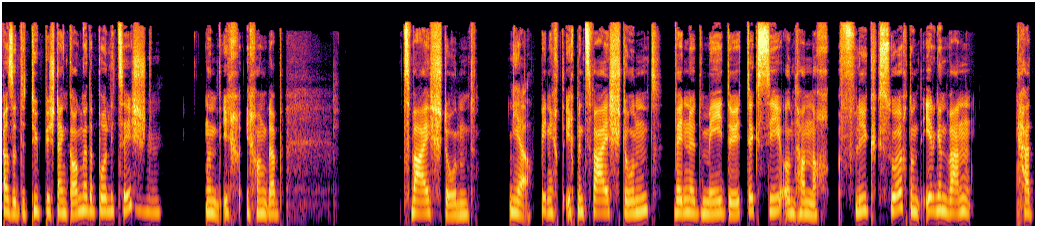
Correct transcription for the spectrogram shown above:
also der Typ ist dann gegangen, der Polizist, Mhm. und ich, ich habe glaube zwei Stunden Ja. bin ich, ich bin zwei Stunden, wenn nicht mehr, dort gewesen und habe nach Flügen gesucht und irgendwann hat,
